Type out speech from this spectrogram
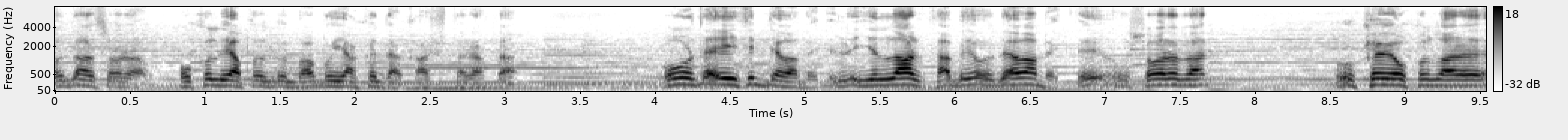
Ondan sonra okul yapıldı bu yakında karşı tarafta. Orada eğitim devam edildi. Yıllar tabii o devam etti. Sonradan bu köy okulları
